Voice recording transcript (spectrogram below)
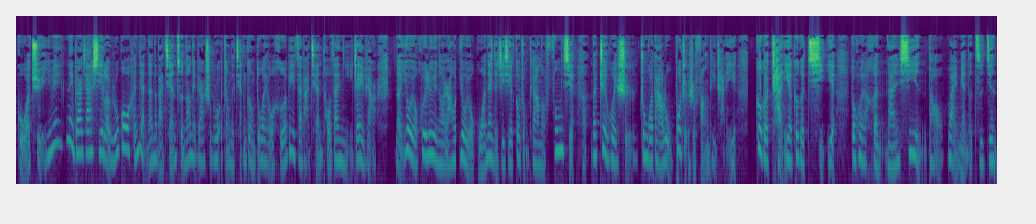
国去，因为那边加息了。如果我很简单的把钱存到那边，是不是我挣的钱更多呀？我何必再把钱投在你这边？那又有汇率呢，然后又有国内的这些各种各样的风险，那这会使中国大陆不只是房地产业，各个产业、各个企业都会很难吸引到外面的资金。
